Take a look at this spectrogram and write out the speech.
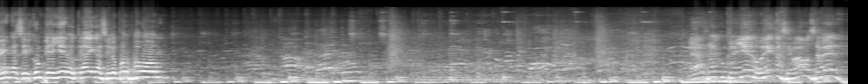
Véngase el cumpleañero, tráigaselo por favor. Allá está el cumpleañero, véngase, vamos a ver.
